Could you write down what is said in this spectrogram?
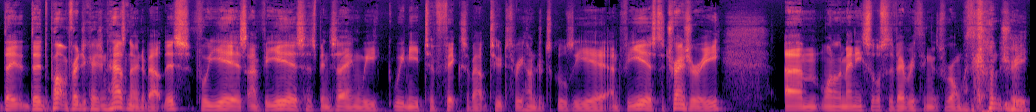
they, the Department for Education has known about this for years and for years has been saying we we need to fix about two to three hundred schools a year, and for years the Treasury. Um, one of the many sources of everything that's wrong with the country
